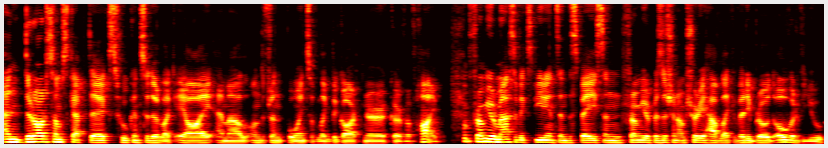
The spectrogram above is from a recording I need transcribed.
and there are some skeptics who consider like AI, ML on different points of like the Gartner curve of hype. From your massive experience in the space and from your position, I'm sure you have like a very broad overview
